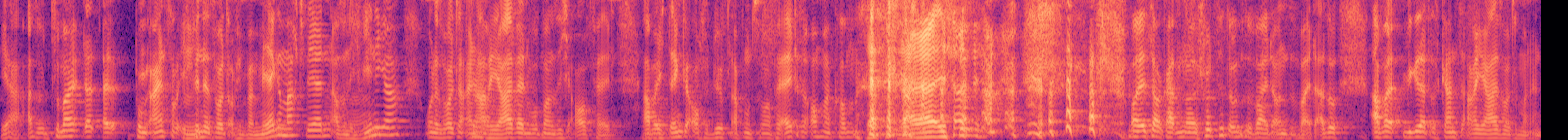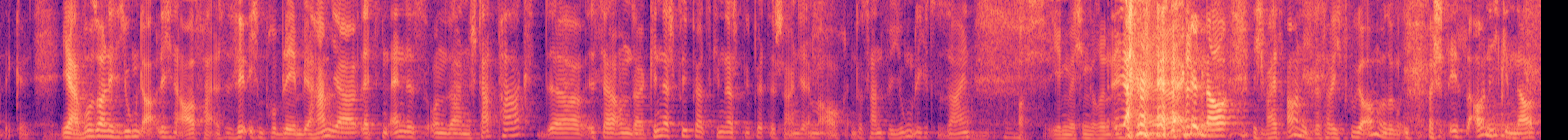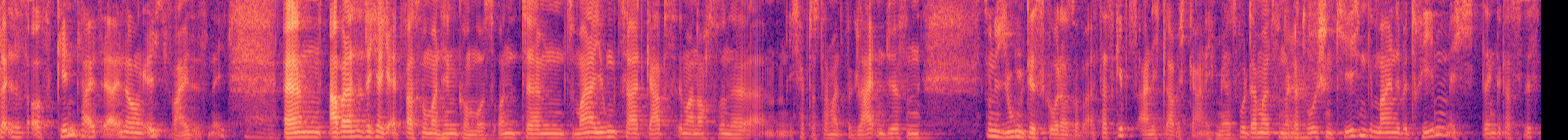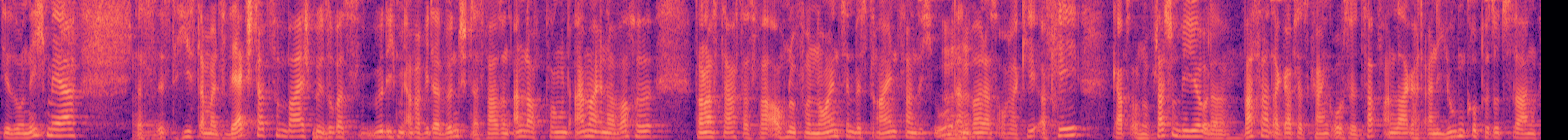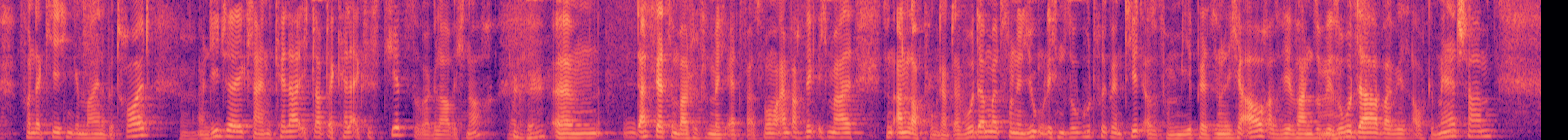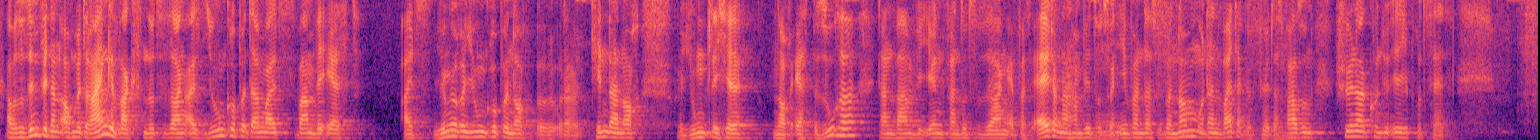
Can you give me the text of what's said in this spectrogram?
Ja, also zum Beispiel, äh, Punkt 1 noch, ich mhm. finde, es sollte auf jeden Fall mehr gemacht werden, also nicht ja. weniger. Und es sollte ein ja. Areal werden, wo man sich aufhält. Aber ich denke auch, da dürfen ab und zu mal ein paar Ältere auch mal kommen. Das, ja, ist Weil es ja auch gerade eine neue Schutzhütte und so weiter und so weiter. Also, aber wie gesagt, das ganze Areal sollte man entwickeln. Ja, wo sollen die Jugendlichen aufhalten? Das ist wirklich ein Problem. Wir haben ja letzten Endes unseren Stadtpark, da ist ja unser Kinderspielplatz. Kinderspielplätze scheinen ja immer auch interessant für Jugendliche zu sein. Aus irgendwelchen Gründen. Ja, genau. Ich weiß auch nicht, das habe ich früher auch mal so. Ich verstehe es auch nicht genau. Vielleicht ist es aus Kindheitserinnerung, ich weiß es nicht. Ähm, aber das ist sicherlich etwas, wo man hinkommen muss. Und ähm, zu meiner Jugendzeit gab es immer noch so eine, ähm, ich habe das damals begleiten dürfen, so eine Jugenddisco oder sowas. Das gibt es eigentlich, glaube ich, gar nicht mehr. Das wurde damals von der katholischen Kirchengemeinde betrieben. Ich denke, das wisst ihr so nicht mehr. Das ist, hieß damals Werkstatt zum Beispiel. Sowas würde ich mir einfach wieder wünschen. Das war so ein Anlaufpunkt einmal in der Woche, donnerstags. Das war auch nur von 19 bis 23 Uhr. Mhm. Dann war das auch okay. okay. Gab es auch nur Flaschenbier oder Wasser. Da gab es jetzt keine große Zapfanlage. Hat eine Jugendgruppe sozusagen von der Kirchengemeinde betreut. Mhm. Ein DJ, kleinen Keller. Ich glaube, der Keller existiert sogar, glaube ich, noch. Okay. Ähm, das wäre zum Beispiel für mich etwas, wo man einfach wirklich mal so einen Anlaufpunkt hat. Da wurde damals von den Jugendlichen so gut frequentiert, also von mir persönlich ja auch. Also wir waren sowieso mhm. da, weil wir es auch gemanagt haben. Aber so sind wir dann auch mit reingewachsen, sozusagen als Jugendgruppe. Damals waren wir erst als jüngere Jugendgruppe noch äh, oder Kinder noch oder Jugendliche noch erst Besucher. Dann waren wir irgendwann sozusagen etwas älter und dann haben wir sozusagen mhm. irgendwann das übernommen und dann weitergeführt. Das war so ein schöner, kontinuierlicher Prozess.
